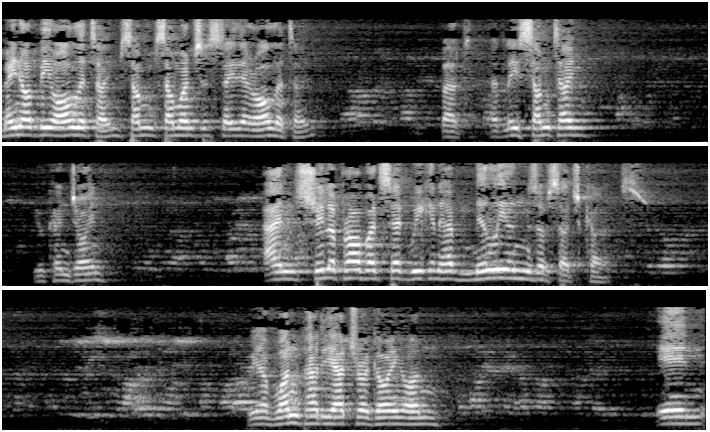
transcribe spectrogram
May not be all the time. Some, someone should stay there all the time. But at least sometime you can join. And Srila Prabhupada said we can have millions of such carts. We have one Padayatra going on in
